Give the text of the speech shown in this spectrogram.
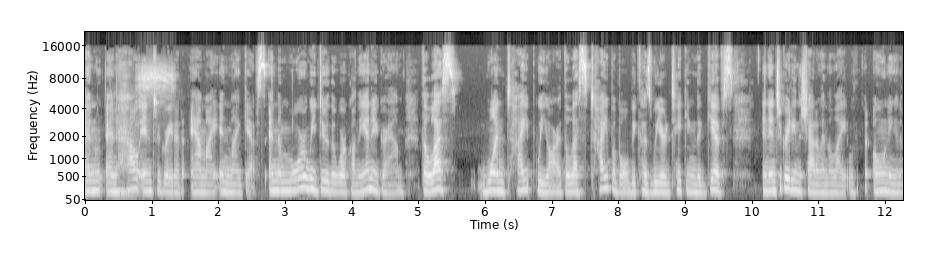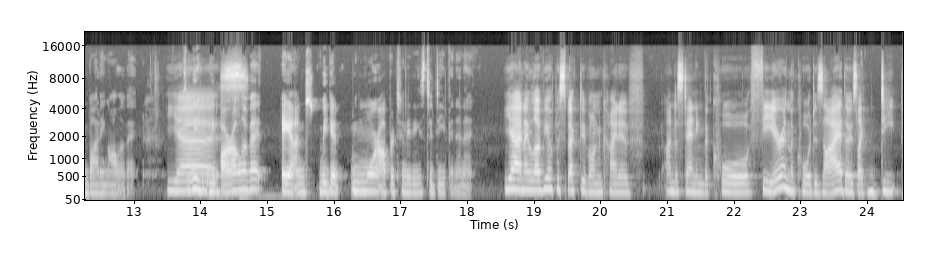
And, and how integrated am I in my gifts? And the more we do the work on the Enneagram, the less one type we are, the less typable because we are taking the gifts and integrating the shadow and the light, with owning and embodying all of it. Yeah. So we, we are all of it and we get more opportunities to deepen in it. Yeah, and I love your perspective on kind of understanding the core fear and the core desire, those like deep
